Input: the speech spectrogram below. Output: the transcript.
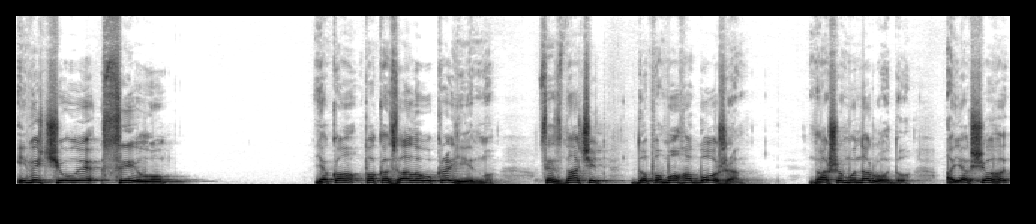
і відчули силу, яка показала Україну. Це значить допомога Божа нашому народу. А якщо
